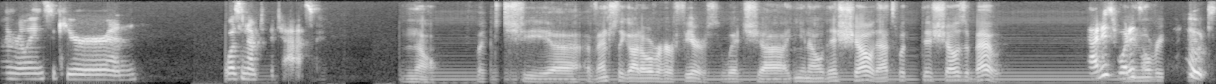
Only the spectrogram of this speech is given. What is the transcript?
feeling really insecure and wasn't up to the task. No. But she uh, eventually got over her fears, which, uh, you know, this show, that's what this show's about. That is what Getting it's over, about.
